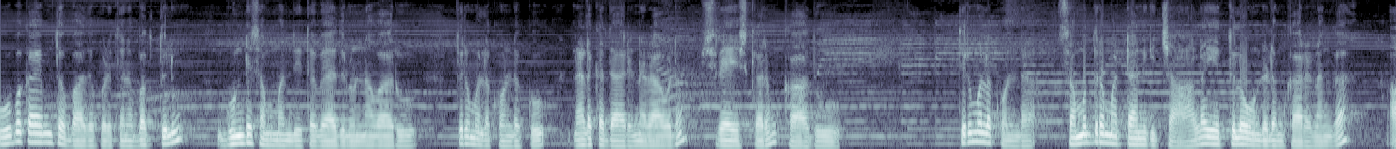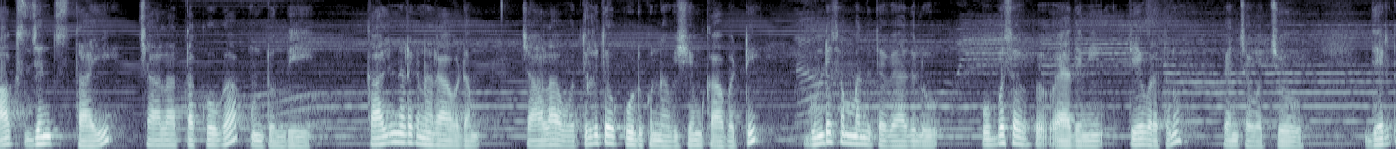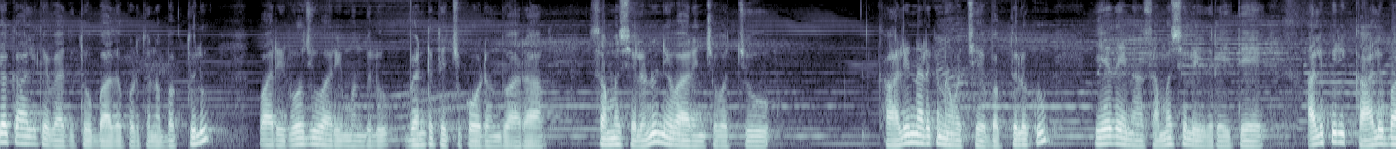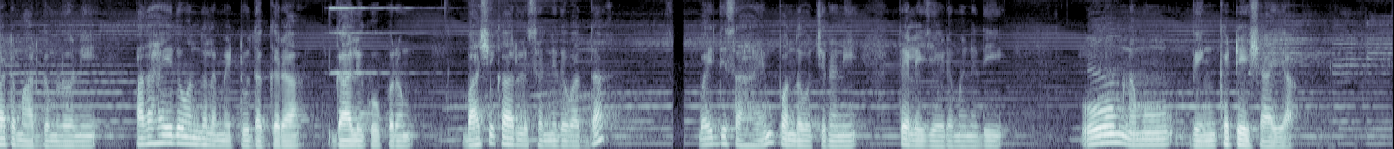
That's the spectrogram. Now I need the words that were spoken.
ఊబకాయంతో బాధపడుతున్న భక్తులు గుండె సంబంధిత వ్యాధులున్నవారు తిరుమల కొండకు నడక దారిన రావడం శ్రేయస్కరం కాదు. తిరుమల కొండ సముద్ర మట్టానికి చాలా ఎత్తులో ఉండడం కారణంగా ఆక్సిజన్ స్థాయి చాలా తక్కువగా ఉంటుంది. కాలినడకన రావడం చాలా ఒత్తిడితో కూడుకున్న విషయం కాబట్టి గుండె సంబంధిత వ్యాధులు ఉబ్బస వ్యాధిని తీవ్రతను పెంచవచ్చు. దీర్ఘకాలిక వ్యాధితో బాధపడుతున్న భక్తులు వారి రోజువారీ మందులు వెంట తెచ్చుకోవడం ద్వారా సమస్యలను నివారించవచ్చు. కాలినడకన వచ్చే భక్తులకు ఏదైనా సమస్యలు ఎదురైతే అలిపిరి కాలిబాట మార్గంలోని పదహైదు వందల మెట్టు దగ్గర గాలిగోపురం భాష్యకారుల సన్నిధి వద్ద వైద్య సహాయం పొందవచ్చునని తెలియజేయడమైనది. ఓం నమో వెంకటేశాయ.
